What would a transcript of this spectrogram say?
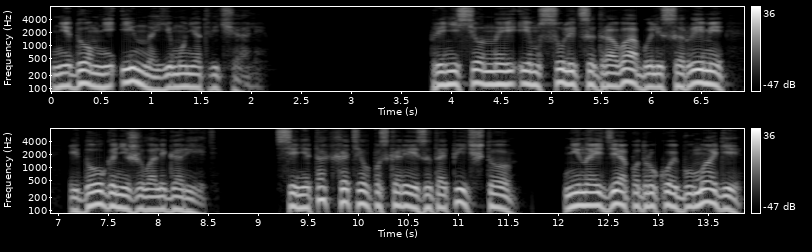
ни дом, ни Инна ему не отвечали. Принесенные им с улицы дрова были сырыми и долго не желали гореть. Сеня так хотел поскорее затопить, что, не найдя под рукой бумаги,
